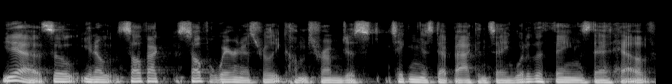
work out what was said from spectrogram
Yeah, so you know, self self awareness really comes from just taking a step back and saying, what are the things that have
